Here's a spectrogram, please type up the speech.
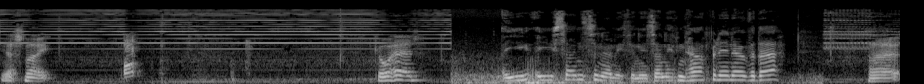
Yes, mate. Go ahead. Are you are you sensing anything? Is anything happening over there? Uh,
